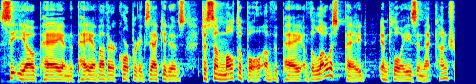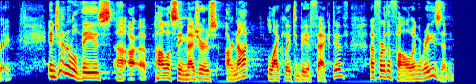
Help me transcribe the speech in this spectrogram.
CEO pay and the pay of other corporate executives to some multiple of the pay of the lowest paid employees in that country. In general, these uh, are, policy measures are not likely to be effective uh, for the following reason.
